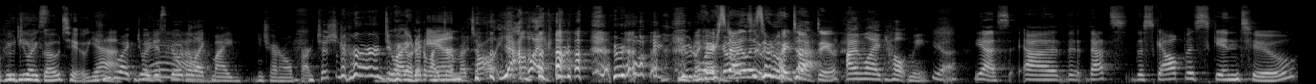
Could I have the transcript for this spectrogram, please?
okay, Who do you I, go to? who Yeah. do I do? I just go to like my general practitioner? Do I go go, to to, my dermatologist? Yeah, like who do, who do I? Who do My I go hairstylist, who do I talk Yeah. to? I'm like, help me. Yeah. Yes, uh, th- that's the scalp is skin too,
